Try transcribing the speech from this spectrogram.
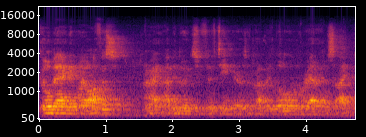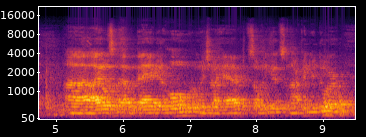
go bag in my office. All right, I've been doing this for 15 years, I'm probably a little on the radical side. Uh, I also have a bag at home, in which I have, if somebody gets a knock on your door,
